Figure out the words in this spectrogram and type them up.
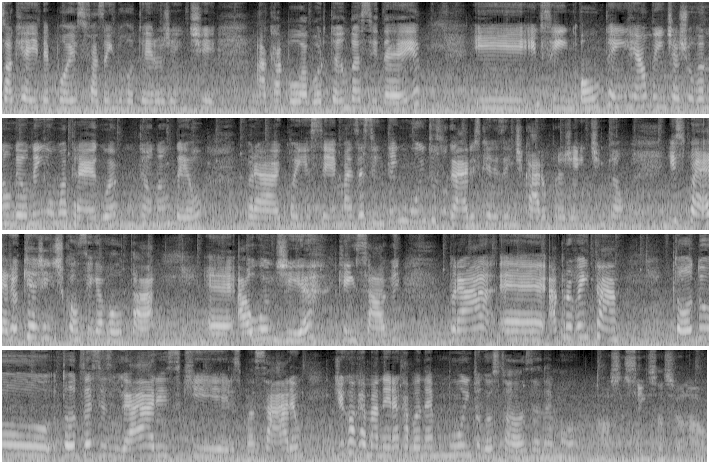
só que aí depois, fazendo o roteiro, a gente acabou abortando essa ideia. E, enfim, ontem realmente a chuva não deu nenhuma trégua, então não deu pra conhecer, mas assim, tem muitos lugares que eles indicaram pra gente, então espero que a gente consiga voltar é, algum dia, quem sabe, pra é, aproveitar todo, todos esses lugares que eles passaram. De qualquer maneira, a cabana é muito gostosa, né, amor? Nossa, sensacional.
